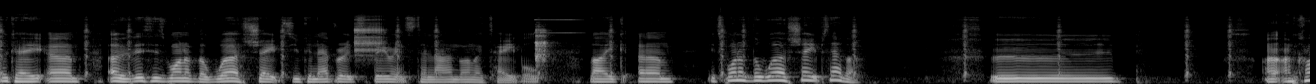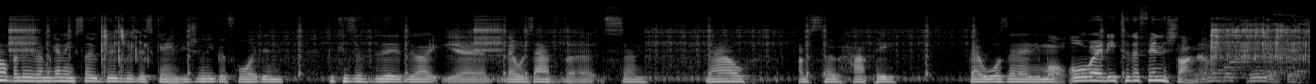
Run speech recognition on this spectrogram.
Okay, um, oh, this is one of the worst shapes you can ever experience to land on a table. Like, um, it's one of the worst shapes ever. Uh, I, I can't believe I'm getting so good with this game. Usually before I didn't, because of the, the like, yeah, there was adverts, and now I'm so happy there wasn't any more. Already to the finish line. I'm the king of this.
